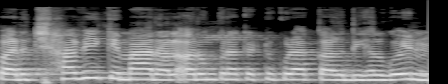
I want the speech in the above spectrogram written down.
पर छवि के मारल और उनकरा के टुकड़ा कर दिहल गईल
